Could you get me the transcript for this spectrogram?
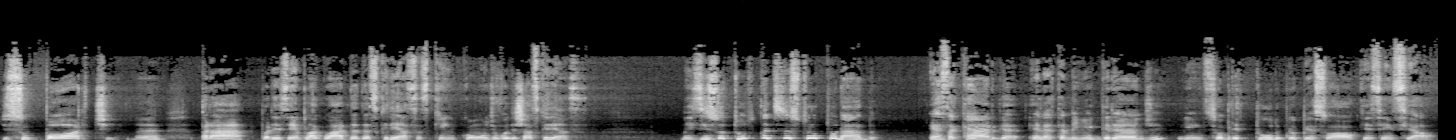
de suporte né, para, por exemplo, a guarda das crianças, quem, onde eu vou deixar as crianças. Mas isso tudo está desestruturado. Essa carga ela também é grande, e sobretudo para o pessoal, que é essencial.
